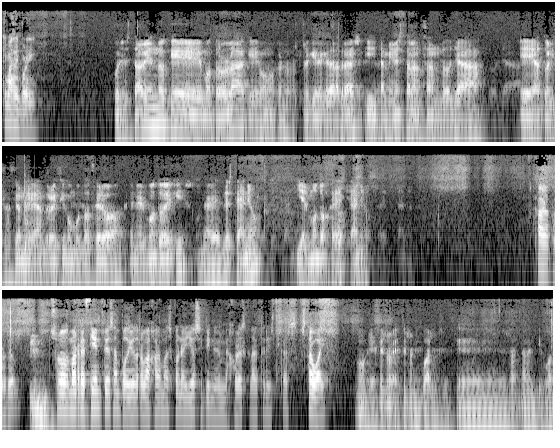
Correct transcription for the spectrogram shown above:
¿Qué más hay por ahí? Pues está viendo que Motorola, que vamos, que no se quiere quedar atrás, y también está lanzando ya eh, actualización de Android 5.0 en el Moto X de, este año y el Moto G de este año. Claro, porque son los más recientes, han podido trabajar más con ellos y tienen mejores características. Está guay. No, es que son, es que son iguales, es que es exactamente igual.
